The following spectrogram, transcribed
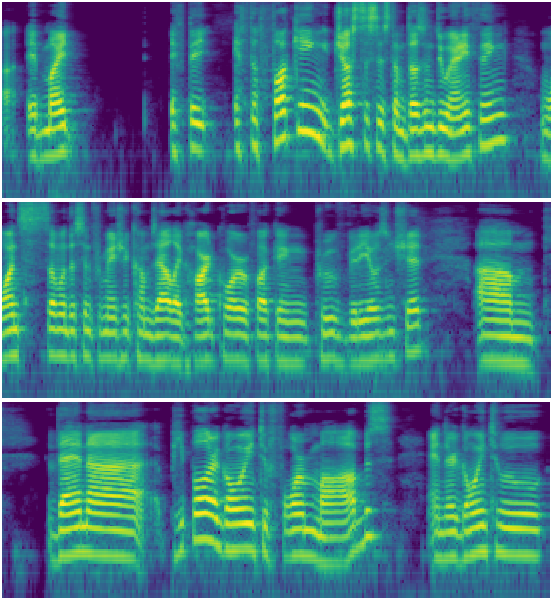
uh, it might, if they, if the fucking justice system doesn't do anything once some of this information comes out, like hardcore fucking proof videos and shit. Um, then uh, people are going to form mobs and they're going to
